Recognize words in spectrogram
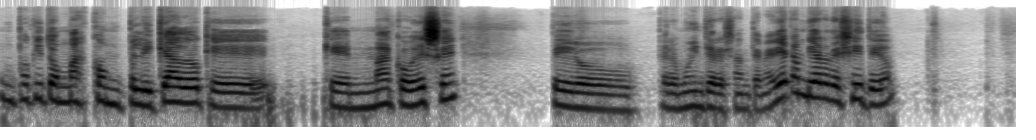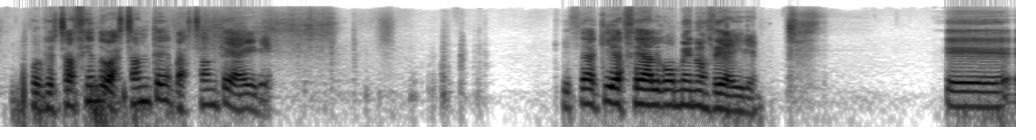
un poquito más complicado que, que Mac OS, pero, pero muy interesante. Me voy a cambiar de sitio porque está haciendo bastante, bastante aire. Quizá aquí hace algo menos de aire. Eh,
